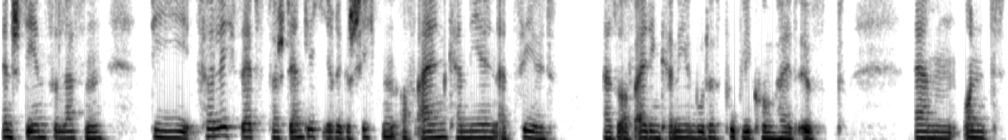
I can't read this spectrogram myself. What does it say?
entstehen zu lassen, die völlig selbstverständlich ihre Geschichten auf allen Kanälen erzählt. Also auf all den Kanälen, wo das Publikum halt ist. Ähm, und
